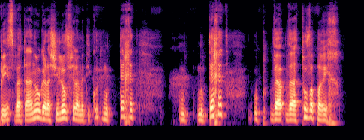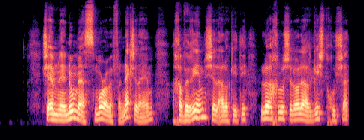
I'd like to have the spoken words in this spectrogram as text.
ביס והתענוג על השילוב של המתיקות מותכת, מותכת וה- והטוב הפריך. כשהם נהנו מהסמור המפנק שלהם, החברים של הלו קיטי לא יכלו שלא להרגיש תחושת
